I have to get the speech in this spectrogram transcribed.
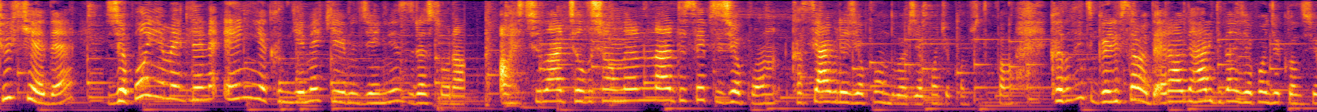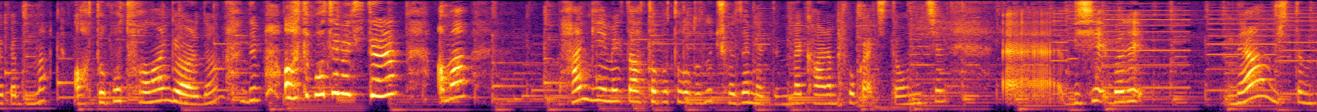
Türkiye'de Japon yemeklerine en yakın yemek yiyebileceğiniz restoran. Aşçılar, çalışanların neredeyse hepsi Japon. Kasiyer bile Japondu böyle Japonca konuştuk falan. Kadın hiç garipsemedi. Herhalde her giden Japonca konuşuyor kadınla. Ahtapot falan gördüm. Dedim ahtapot yemek istiyorum. Ama hangi yemekte ahtapot olduğunu çözemedim ve karnım çok açtı. Onun için e, bir şey böyle ne almıştım?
